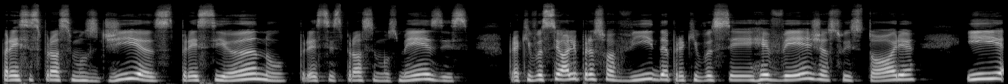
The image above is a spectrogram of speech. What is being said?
para esses próximos dias, para esse ano, para esses próximos meses, para que você olhe para a sua vida, para que você reveja a sua história e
